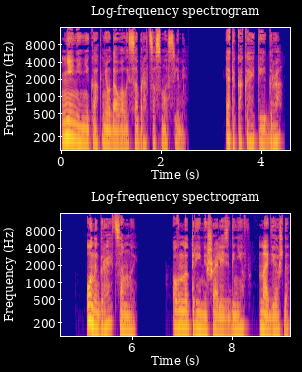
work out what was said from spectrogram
Нине никак не удавалось собраться с мыслями. Это какая-то игра. Он играет со мной. Внутри мешались гнев, надежда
